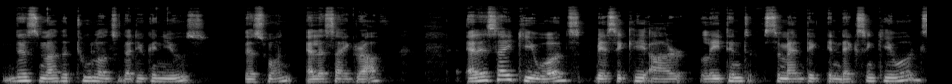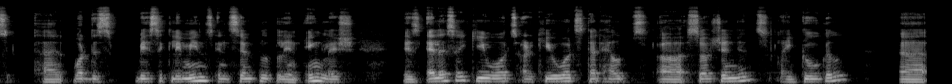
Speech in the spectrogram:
there's another tool also that you can use. This one lsi graph. Lsi keywords basically are latent semantic indexing keywords. And what this basically means in simple plain english is lsi keywords are keywords that helps uh, search engines like google uh,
